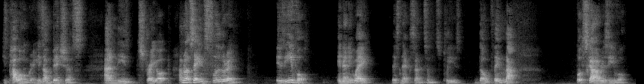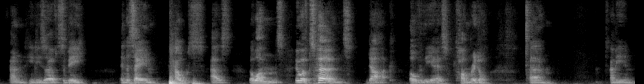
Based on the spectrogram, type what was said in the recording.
he's power hungry, he's ambitious, and he's straight up. I'm not saying Slytherin is evil in any way. This next sentence, please don't think that. But Scar is evil, and he deserves to be in the same house as the ones who have turned dark over the years. Tom Riddle, um, I mean,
